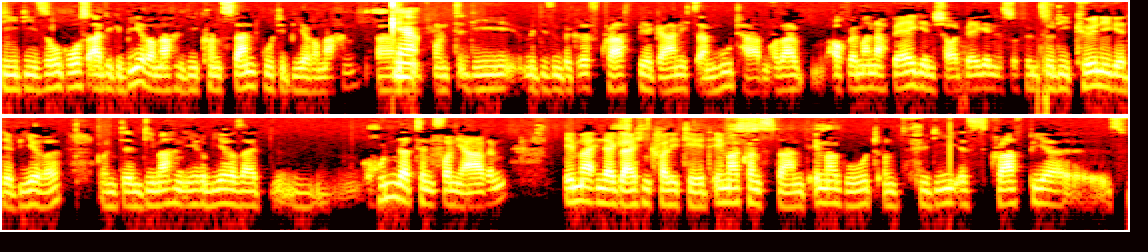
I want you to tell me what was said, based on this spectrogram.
die, die so großartige Biere machen, die konstant gute Biere machen ähm, ja. und die mit diesem Begriff Craft Beer gar nichts am Hut haben. Oder auch wenn man nach Belgien schaut, Belgien ist so für mich so die Könige der Biere und ähm, die machen ihre Biere seit Hunderten von Jahren immer in der gleichen Qualität, immer konstant, immer gut und für die ist Craft Beer äh, ist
